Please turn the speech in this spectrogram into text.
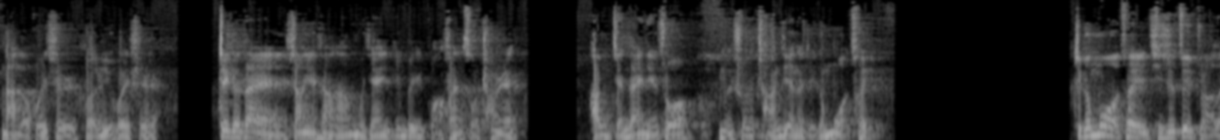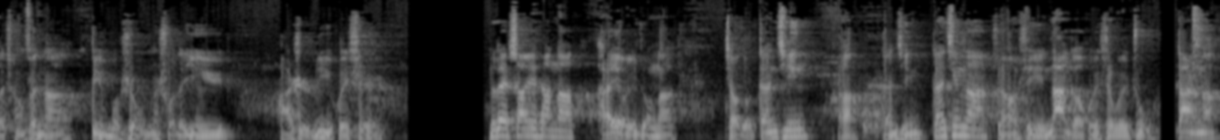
钠铬辉石和绿辉石。这个在商业上呢，目前已经被广泛所承认。好，简单一点说，我们说的常见的这个墨翠，这个墨翠其实最主要的成分呢，并不是我们说的硬玉，而是绿辉石。那在商业上呢，还有一种呢，叫做干青。啊，甘青，甘青呢，主要是以钠铬辉石为主。当然呢，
